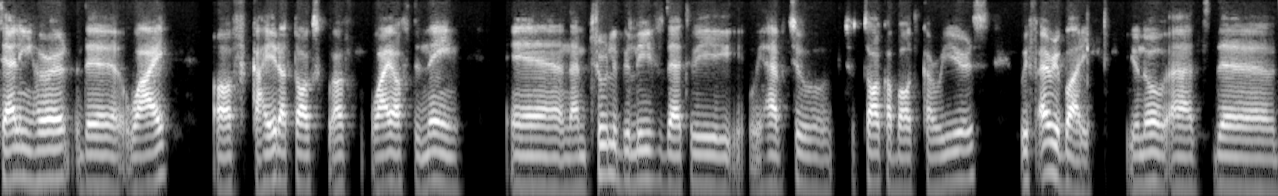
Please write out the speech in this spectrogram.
telling her the why of Carreira Talks, of why of the name, and I'm truly believe that we we have to to talk about careers with everybody. You know, at the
